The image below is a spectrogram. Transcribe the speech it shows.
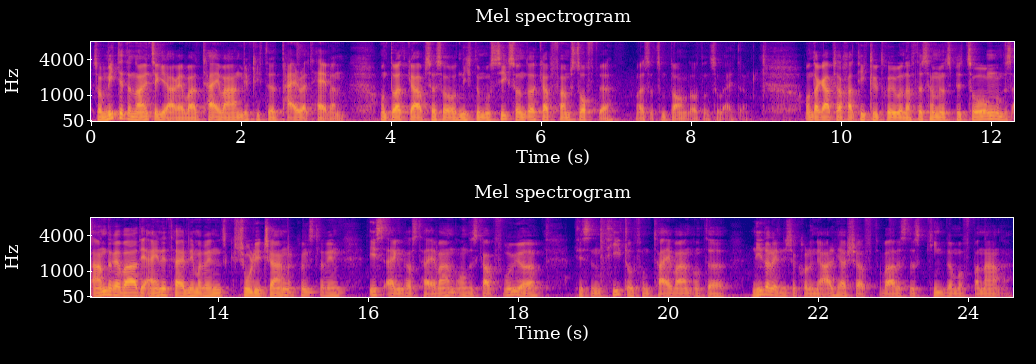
so Mitte der 90er Jahre war Taiwan wirklich der Pirate Heaven. Und dort gab es also nicht nur Musik, sondern dort gab es vor allem Software, also zum Download und so weiter. Und da gab es auch Artikel drüber und auf das haben wir uns bezogen. Und das andere war, die eine Teilnehmerin, Shuli Chang, Künstlerin, ist eigentlich aus Taiwan und es gab früher diesen Titel von Taiwan unter niederländischer Kolonialherrschaft war das das Kingdom of Banana.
